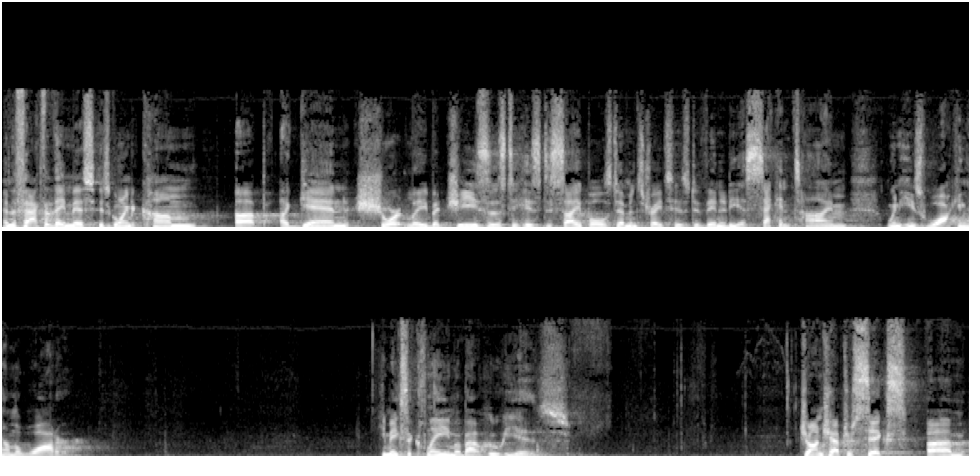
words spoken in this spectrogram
And the fact that they miss is going to come up again shortly, but Jesus to his disciples demonstrates his divinity a second time when he's walking on the water. He makes a claim about who he is. John chapter 6 um,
